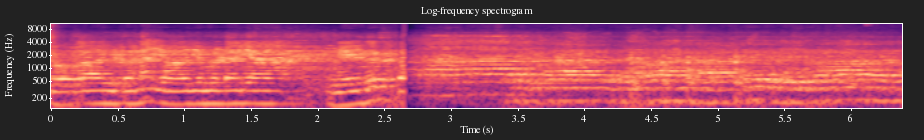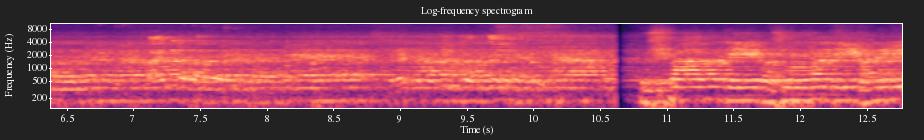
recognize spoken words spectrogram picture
யோகாயுதனயோயமுடைய நேதஸ்த पुष्पावती वसुमती वने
